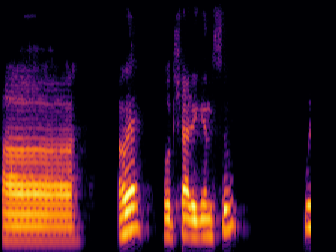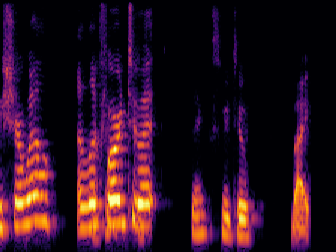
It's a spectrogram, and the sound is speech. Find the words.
Uh, okay. We'll chat again soon. We sure will. I look okay. forward to it. Thanks. Me too. Bye.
